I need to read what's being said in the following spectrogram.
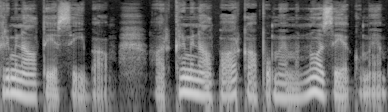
krimināltiesībām, ar kriminālu pārkāpumiem un noziegumiem.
